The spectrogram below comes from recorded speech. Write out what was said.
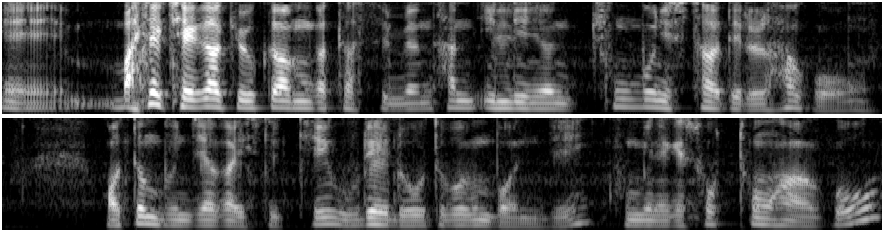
예, 만약 제가 교육감 같았으면 한 1, 2년 충분히 스타디를 하고 어떤 문제가 있을지 우리의 로드맵은 뭔지 국민에게 소통하고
